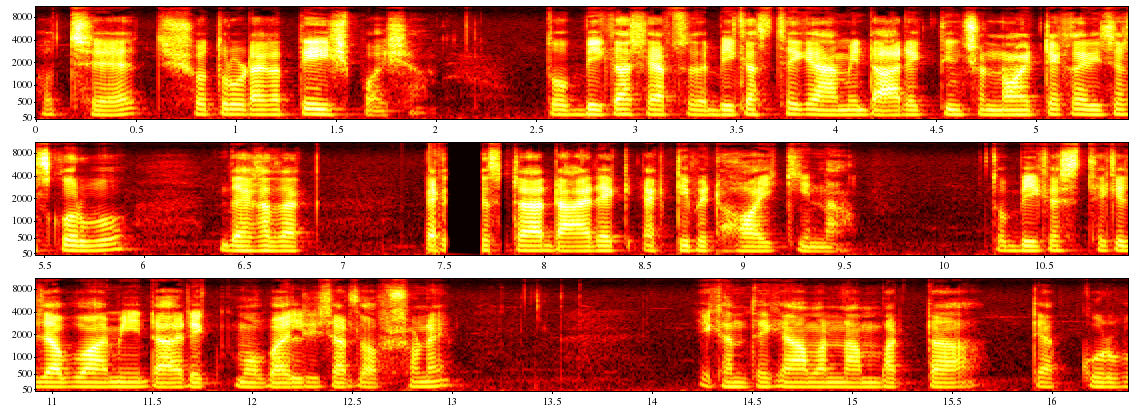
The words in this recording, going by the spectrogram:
হচ্ছে সতেরো টাকা তেইশ পয়সা। তো বিকাশ অ্যাপস বিকাশ থেকে আমি ডাইরেক্ট তিনশো নয় টাকা রিচার্জ করব। দেখা যাক প্যাকেজটা ডাইরেক্ট অ্যাক্টিভেট হয় কি না তো বিকাশ থেকে যাব আমি ডাইরেক্ট মোবাইল রিচার্জ অপশনে এখান থেকে আমার নাম্বারটা ট্যাপ করব।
